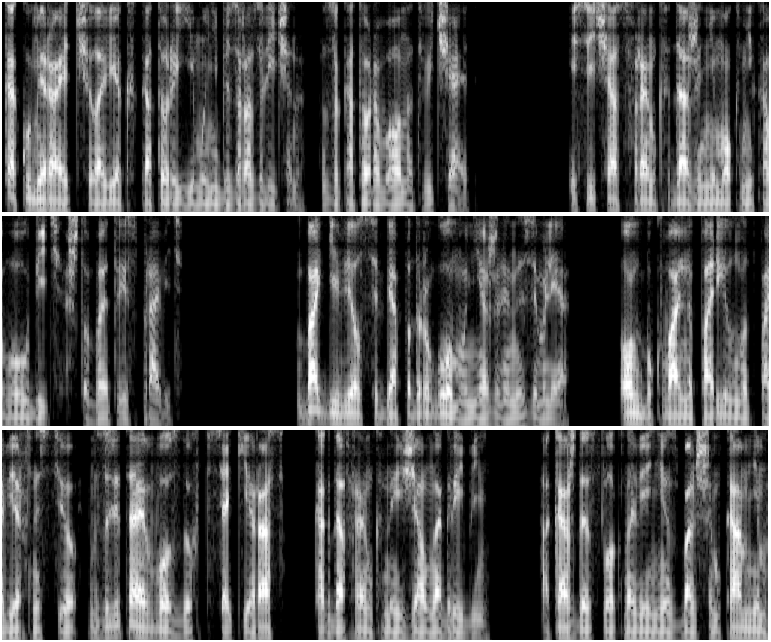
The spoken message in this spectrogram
как умирает человек, который ему не безразличен, за которого он отвечает. И сейчас Фрэнк даже не мог никого убить, чтобы это исправить. Багги вел себя по-другому, нежели на земле. Он буквально парил над поверхностью, взлетая в воздух всякий раз, когда Фрэнк наезжал на гребень. А каждое столкновение с большим камнем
